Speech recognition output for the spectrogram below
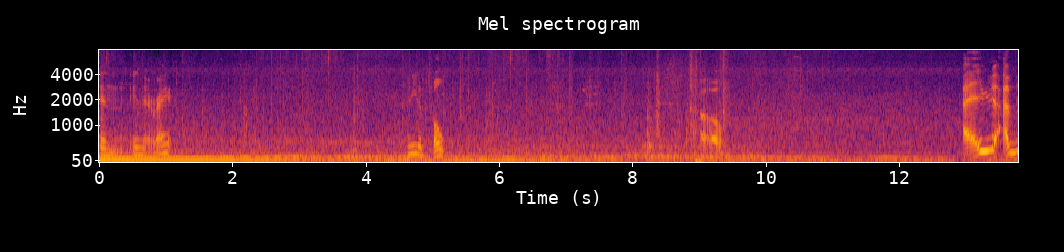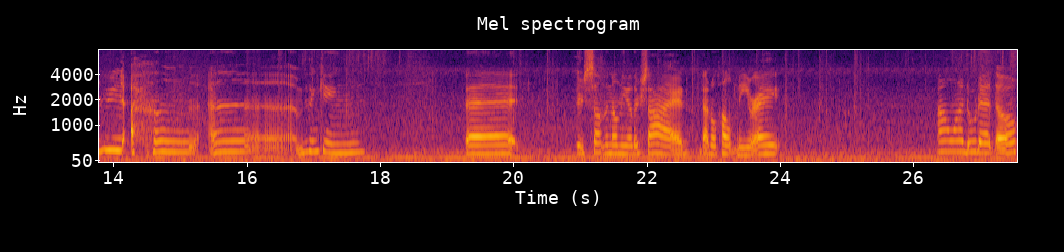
in in it, right? I need a bolt. Uh-oh. I'm thinking that there's something on the other side that'll help me, right? I don't want to do that though.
